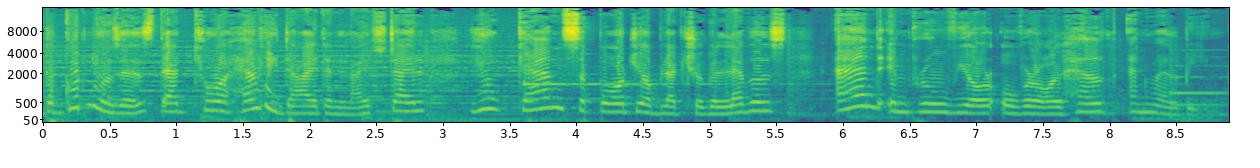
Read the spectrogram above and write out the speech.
The good news is that through a healthy diet and lifestyle, you can support your blood sugar levels and improve your overall health and well being.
